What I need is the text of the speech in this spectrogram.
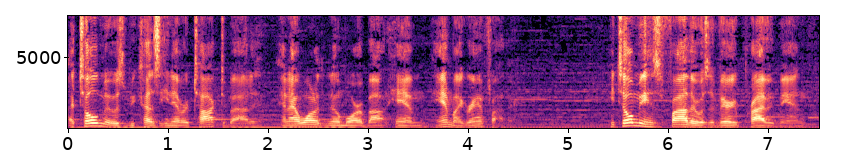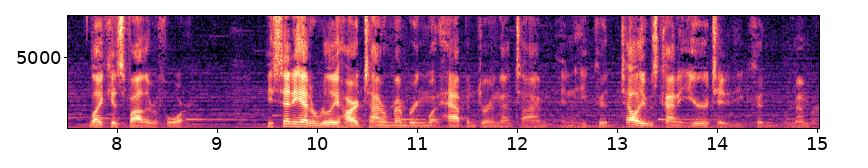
I told him it was because he never talked about it, and I wanted to know more about him and my grandfather. He told me his father was a very private man, like his father before. He said he had a really hard time remembering what happened during that time, and he could tell he was kind of irritated he couldn't remember.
